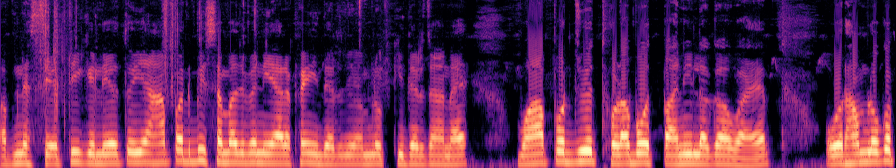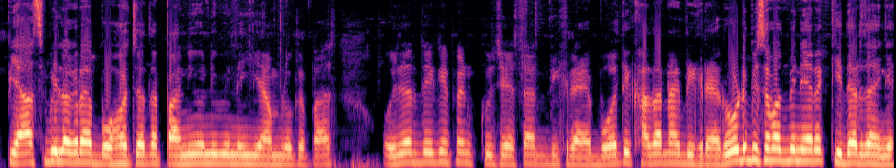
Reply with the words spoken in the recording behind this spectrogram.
अपने सेफ्टी के लिए तो यहाँ पर भी समझ में नहीं आ रहा फिर इधर जो हम लोग किधर जाना है। वहाँ पर जो है थोड़ा बहुत पानी लगा हुआ है और हम लोग को प्यास भी लग रहा है, बहुत ज़्यादा पानी वानी भी नहीं है हम लोग के पास। उधर देखिए फ्रेंड, कुछ ऐसा दिख रहा है, बहुत ही खतरनाक दिख रहा है। रोड भी समझ में नहीं आ रहा किधर जाएँगे।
